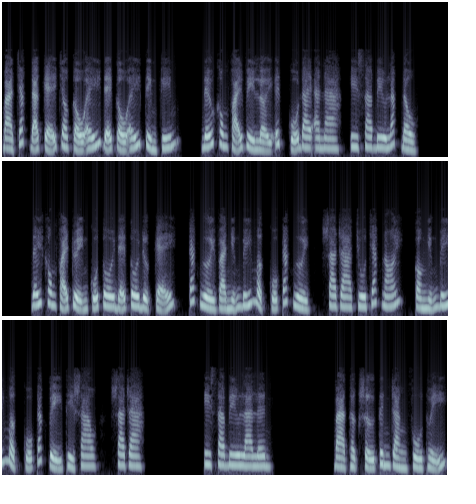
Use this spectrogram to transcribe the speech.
Bà chắc đã kể cho cậu ấy để cậu ấy tìm kiếm, nếu không phải vì lợi ích của Diana, Isabel lắc đầu. Đấy không phải chuyện của tôi để tôi được kể, các người và những bí mật của các người, Sara chua chát nói, còn những bí mật của các vị thì sao, Sara? Isabel la lên. Bà thật sự tin rằng phù thủy.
